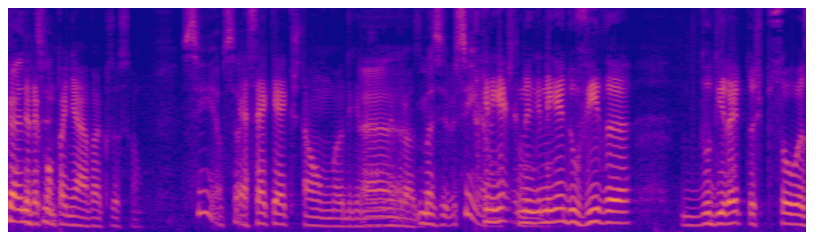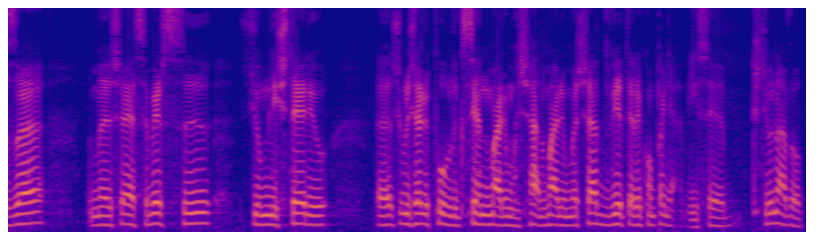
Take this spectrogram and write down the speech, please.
ter, ter acompanhado a acusação. Sim, eu sei. Essa é que é a questão, digamos, Ah, melindrosa. mas, sim, Porque é ninguém, questão- ninguém- duvida do direito das pessoas a, mas é saber se, se o Ministério eh, se o Ministério Público, sendo Mário Machado, Mário Machado devia ter acompanhado. Isso é questionável,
